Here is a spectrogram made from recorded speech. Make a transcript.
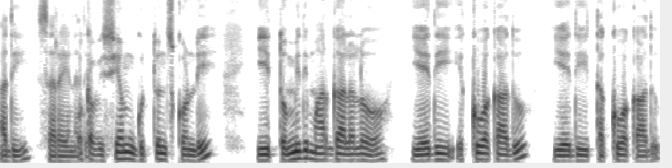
అది సరైనది. ఒక విషయం గుర్తుంచుకోండి. ఈ తొమ్మిది మార్గాలలో ఏది ఎక్కువ కాదు ఏది తక్కువ కాదు.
